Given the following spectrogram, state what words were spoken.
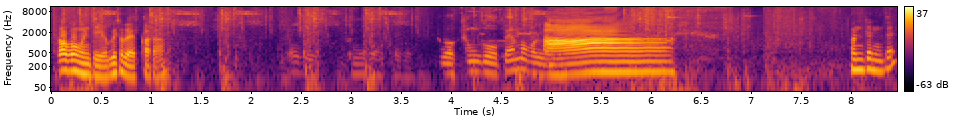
수박은 이제 여기서 왜 깔아? 이거 금고 빼먹으려고 아. 현대인데?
